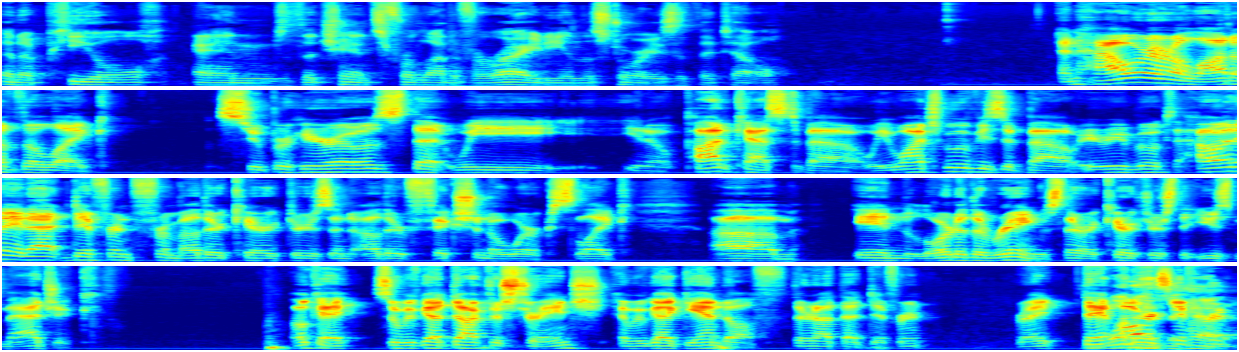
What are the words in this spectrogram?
an appeal and the chance for a lot of variety in the stories that they tell. And how are a lot of the like superheroes that we you know podcast about we watch movies about we read books how are they that different from other characters in other fictional works like um, in lord of the rings there are characters that use magic okay so we've got doctor strange and we've got gandalf they're not that different right they One are different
